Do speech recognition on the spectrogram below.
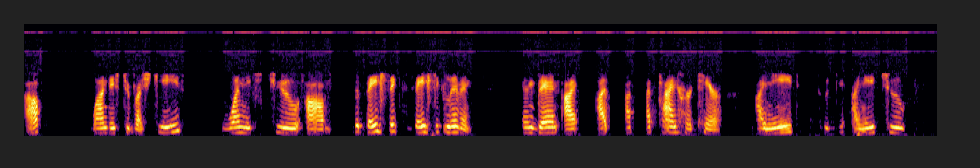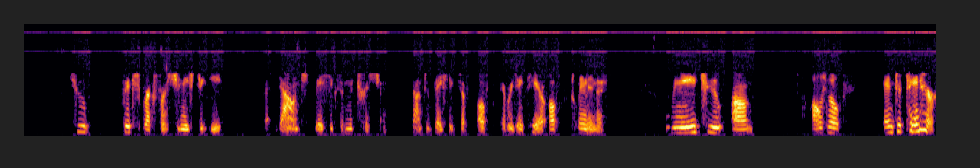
up, one needs to brush teeth, one needs to um, the basic basic living, and then I I I, I plan her care. I need to I need to to fix breakfast. She needs to eat down to basics of nutrition, down to basics of, of everyday care of cleanliness. We need to um, also entertain her.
